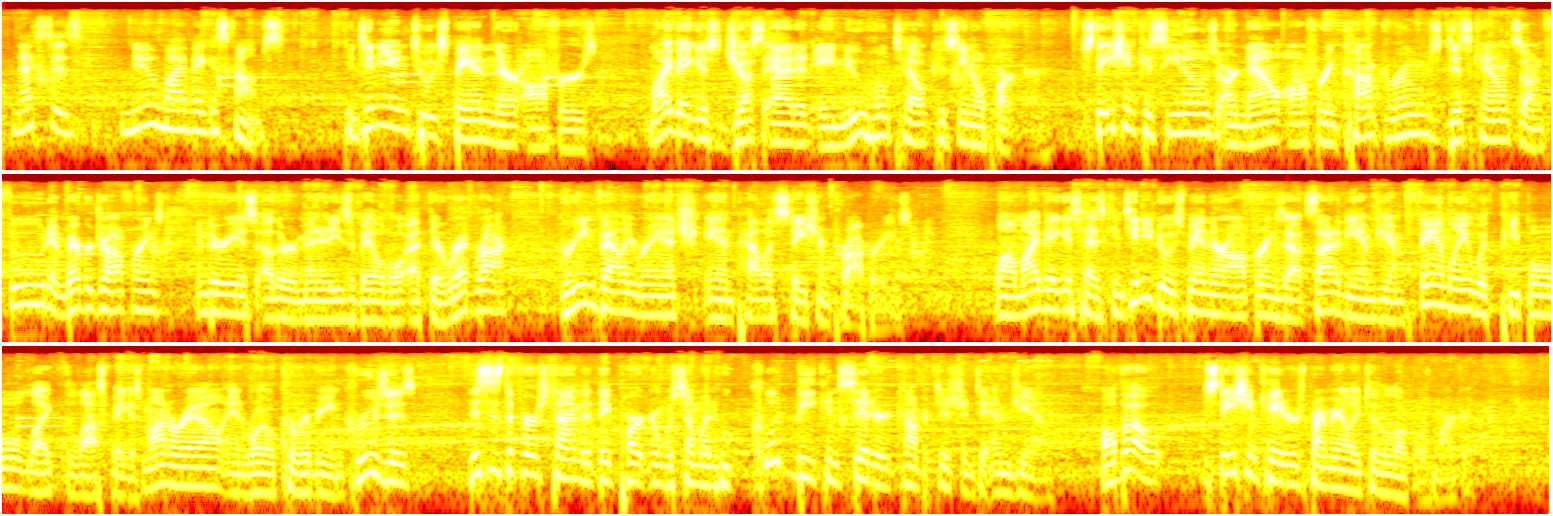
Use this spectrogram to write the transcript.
Next is new My Vegas comps. Continuing to expand their offers, My Vegas just added a new hotel casino partner. Station casinos are now offering comp rooms, discounts on food and beverage offerings, and various other amenities available at their Red Rock, Green Valley Ranch, and Palace Station properties. While My Vegas has continued to expand their offerings outside of the MGM family with people like the Las Vegas Monorail and Royal Caribbean Cruises, this is the first time that they partnered with someone who could be considered competition to MGM. Although, Station caters primarily to the locals market.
